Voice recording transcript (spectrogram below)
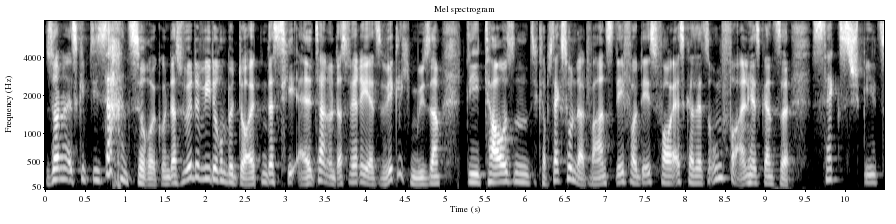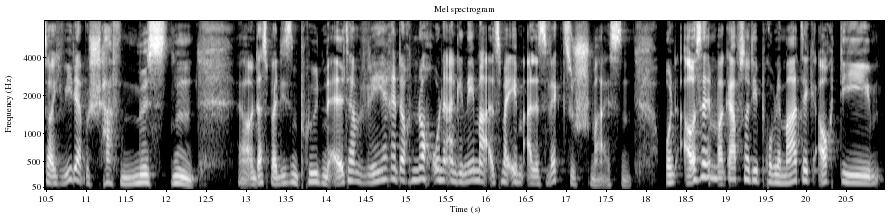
sondern es gibt die Sachen zurück. Und das würde wiederum bedeuten, dass die Eltern, und das wäre jetzt wirklich mühsam, die 1000, ich glaube 600 waren es, DVDs, VHS-Kassetten und vor allem das ganze Sexspielzeug wieder beschaffen müssten. Ja, und das bei diesen prüden Eltern wäre doch noch unangenehmer, als mal eben alles wegzuschmeißen. Und außerdem gab es noch die Problematik, auch die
